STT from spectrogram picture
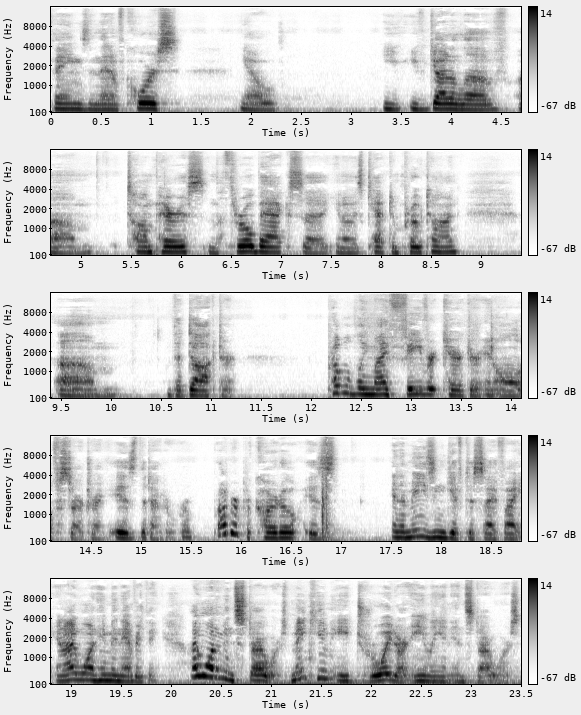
things. And then, of course, you know, you, you've got to love um, Tom Paris and the throwbacks, uh, you know, as Captain Proton. um, the Doctor. Probably my favorite character in all of Star Trek is the Doctor. Robert Picardo is an amazing gift to sci-fi, and I want him in everything. I want him in Star Wars. Make him a droid or alien in Star Wars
